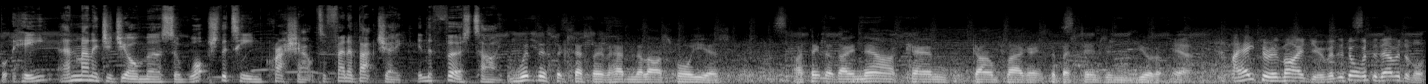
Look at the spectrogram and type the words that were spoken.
but he and manager Joe Mercer watched the team crash out to Fenerbahce in the first tie. With the success they've had in the last four years, I think that they now can go and play against the best teams in Europe. Yeah. I hate to remind you, but it's almost inevitable.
